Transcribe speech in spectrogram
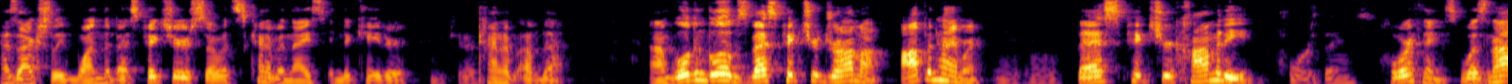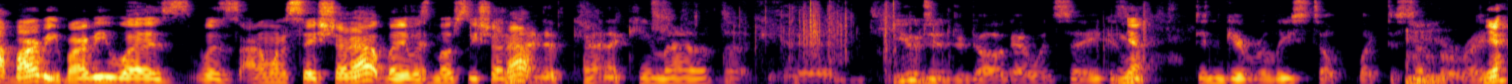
has actually won the best picture, so it's kind of a nice indicator Okay. kind of of that. Um, Golden Globes, Best Picture Drama, Oppenheimer. hmm Best Picture Comedy, Poor things. Poor Things. Was not Barbie. Barbie was was I don't want to say shut out, but it was mostly shut out. kind of kind of came out of the uh, huge underdog, I would say, because Yeah. it didn't get released till like December, right? Yeah.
